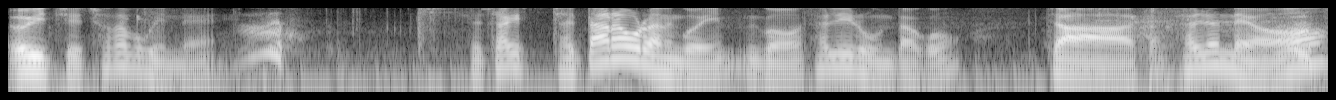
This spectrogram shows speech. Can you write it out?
여기 있지 쳐다보고 있네 자, 자기 잘 따라오라는 거임. 이거 살리러 온다고. 자, 딱 살렸네요.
